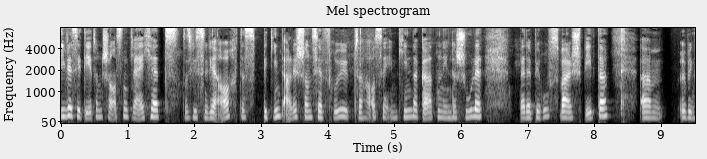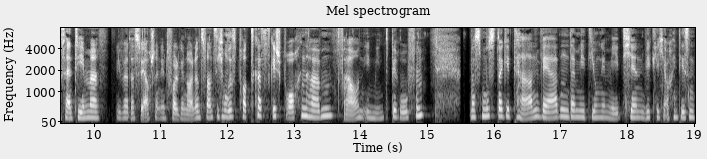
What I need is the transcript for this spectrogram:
Diversität und Chancengleichheit, das wissen wir auch, das beginnt alles schon sehr früh, zu Hause, im Kindergarten, in der Schule, bei der Berufswahl später. Ähm, Übrigens ein Thema, über das wir auch schon in Folge 29 unseres Podcasts gesprochen haben, Frauen in MINT-Berufen. Was muss da getan werden, damit junge Mädchen wirklich auch in diesen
